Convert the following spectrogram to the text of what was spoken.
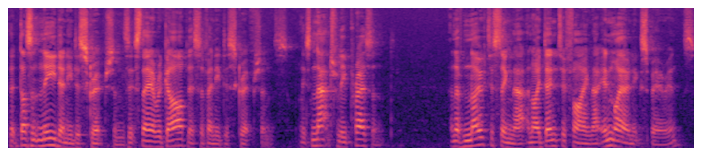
that doesn't need any descriptions, it's there regardless of any descriptions. It's naturally present. And of noticing that and identifying that in my own experience,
